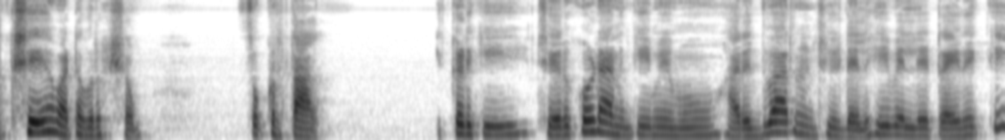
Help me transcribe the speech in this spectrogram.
అక్షయ వటవృక్షం సుకృతాల్. ఇక్కడికి చేరుకోవడానికి మేము హరిద్వార్ నుంచి ఢిల్లీ వెళ్ళే ట్రైన్ ఎక్కి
